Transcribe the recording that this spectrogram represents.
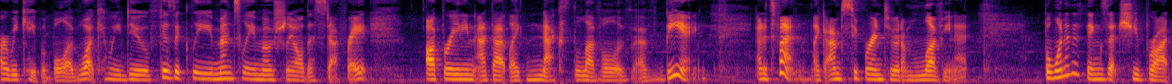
are we capable of? What can we do physically, mentally, emotionally, all this stuff, right? Operating at that like next level of, of being. And it's fun. Like, I'm super into it, I'm loving it. But one of the things that she brought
